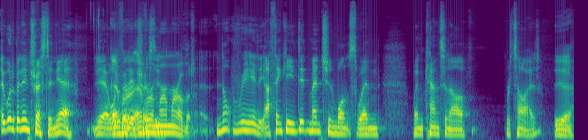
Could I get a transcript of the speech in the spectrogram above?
it would have been interesting. Yeah, yeah. Ever, ever a murmur of it? Not really. I think he did mention once when when Cantona retired Yeah.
